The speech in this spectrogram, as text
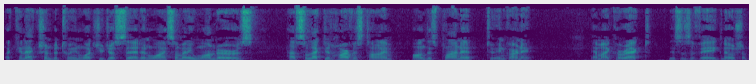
a connection between what you just said and why so many wanderers have selected harvest time on this planet to incarnate. Am I correct? This is a vague notion.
